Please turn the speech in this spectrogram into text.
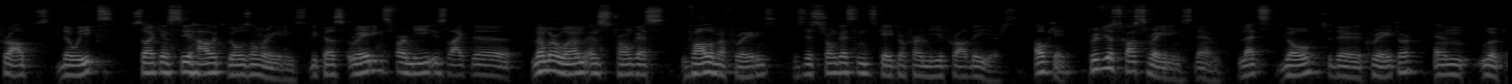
throughout the weeks so I can see how it goes on ratings. Because ratings for me is like the number one and strongest volume of ratings, is the strongest indicator for me throughout the years. Okay, previous cost ratings then. Let's go to the creator and look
